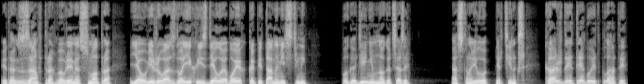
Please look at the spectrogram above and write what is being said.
Итак, завтра, во время смотра, я увижу вас двоих и сделаю обоих капитанами стены. — Погоди немного, Цезарь, — остановил его Пертинокс. — Каждый требует платы.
